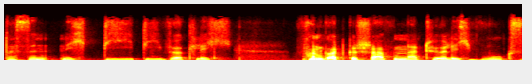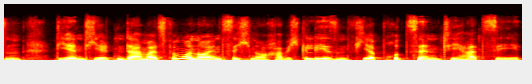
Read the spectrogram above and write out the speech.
das sind nicht die, die wirklich von Gott geschaffen natürlich wuchsen. Die enthielten damals 95 noch, habe ich gelesen, 4% THC.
